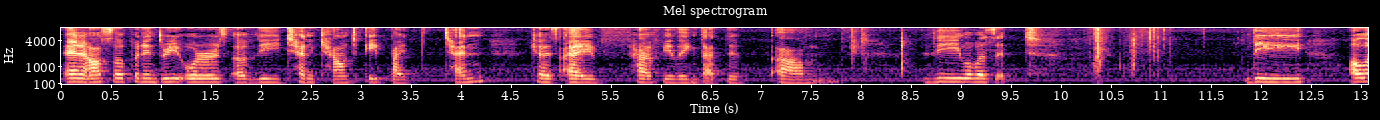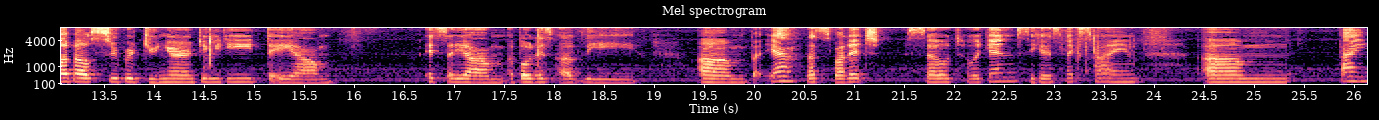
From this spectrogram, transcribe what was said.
And I also put in three orders of the 10 count 8 by 10 because I have a feeling that the um the what was it the All About Super Junior DVD. They um, it's a um a bonus of the um. But yeah, that's about it. So till again, see you guys next time. Um, bye.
